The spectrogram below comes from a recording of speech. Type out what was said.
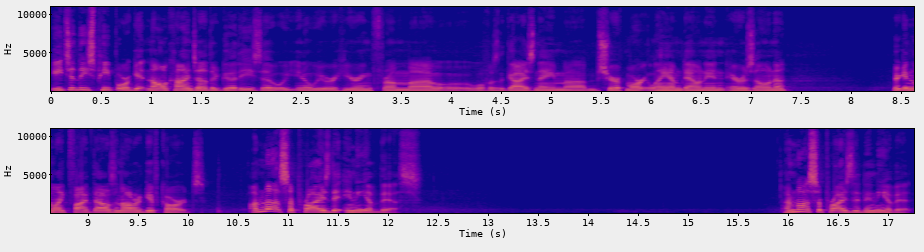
Each of these people are getting all kinds of other goodies. Uh, you know, we were hearing from uh, what was the guy's name, uh, Sheriff Mark Lamb down in Arizona. They're getting like five thousand dollar gift cards. I'm not surprised at any of this. I'm not surprised at any of it.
